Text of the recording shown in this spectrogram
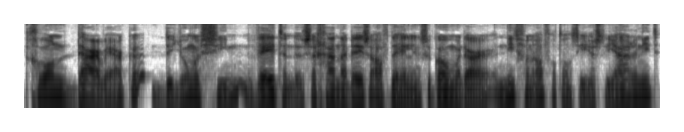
gewoon daar werken, de jongens zien, wetende, ze gaan naar deze afdeling, ze komen daar niet vanaf, althans de eerste jaren niet.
